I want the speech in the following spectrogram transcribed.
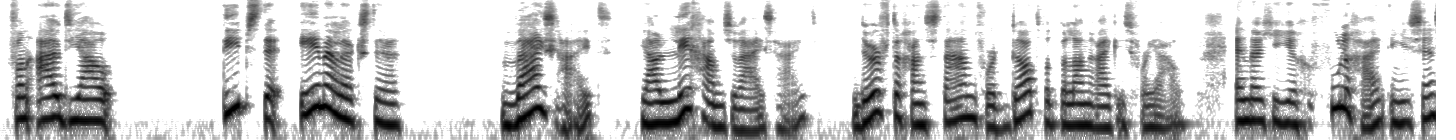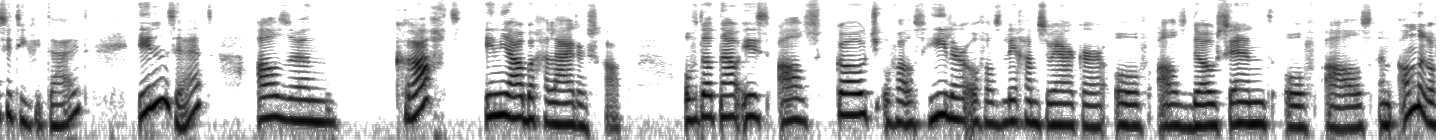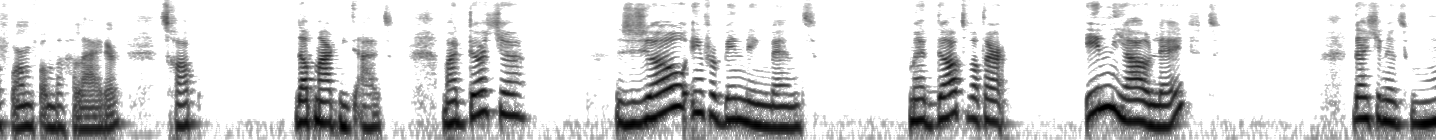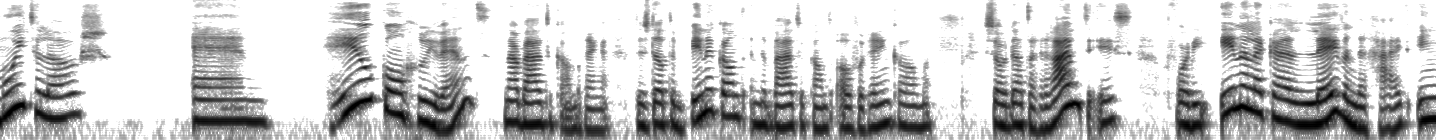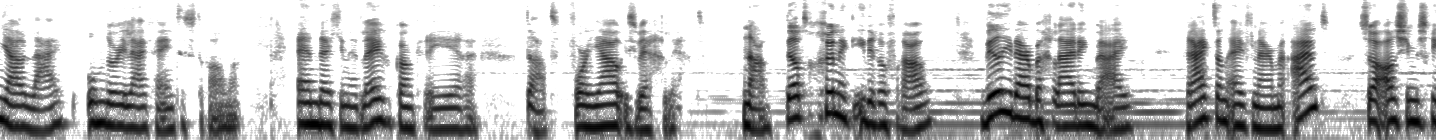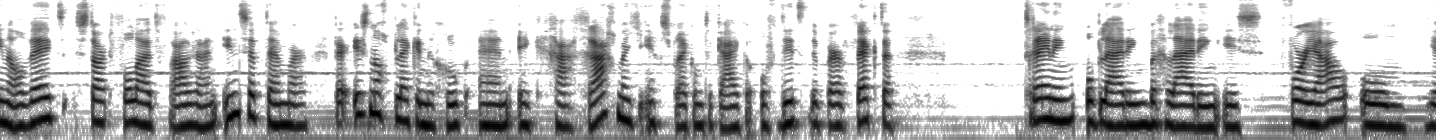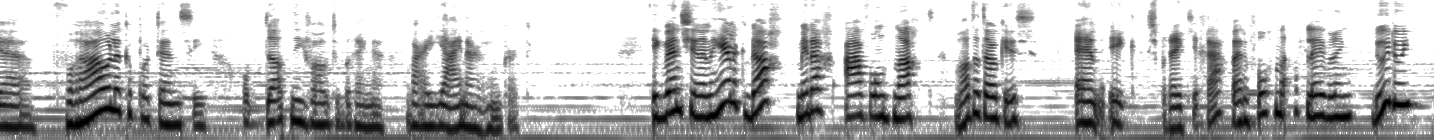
vanuit jouw diepste, innerlijkste wijsheid, jouw lichaamswijsheid, durft te gaan staan voor dat wat belangrijk is voor jou. En dat je je gevoeligheid en je sensitiviteit inzet als een kracht in jouw begeleiderschap. Of dat nou is als coach of als healer of als lichaamswerker of als docent of als een andere vorm van begeleiderschap. Dat maakt niet uit. Maar dat je zo in verbinding bent met dat wat er in jou leeft, dat je het moeiteloos en heel congruent naar buiten kan brengen. Dus dat de binnenkant en de buitenkant overeenkomen, zodat er ruimte is voor die innerlijke levendigheid in jouw lijf om door je lijf heen te stromen. En dat je het leven kan creëren dat voor jou is weggelegd. Nou, dat gun ik iedere vrouw. Wil je daar begeleiding bij? Rijk dan even naar me uit. Zoals je misschien al weet, start voluit vrouw zijn in september. Er is nog plek in de groep en ik ga graag met je in gesprek om te kijken of dit de perfecte training, opleiding, begeleiding is voor jou om je vrouwelijke potentie op dat niveau te brengen waar jij naar hunkert. Ik wens je een heerlijke dag, middag, avond, nacht, wat het ook is. En ik spreek je graag bij de volgende aflevering. Doei doei!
